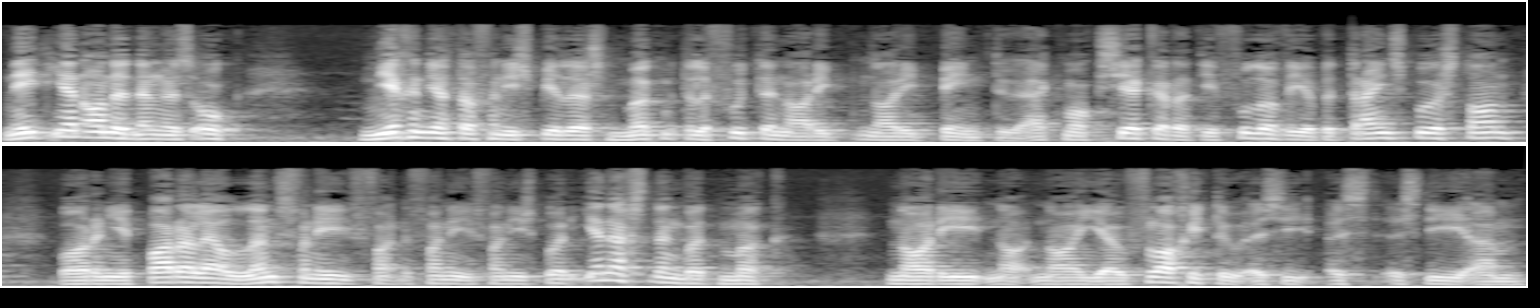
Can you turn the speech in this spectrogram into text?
Net een ander ding is ook 99 van die spelers mik met hulle voete na die na die pen toe. Ek maak seker dat jy voel of jy op 'n treinspoor staan waarin jy parallel links van die van van die van die spoor. Enigste ding wat mik na die na na jou vlaggie toe is die is is die ehm um,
